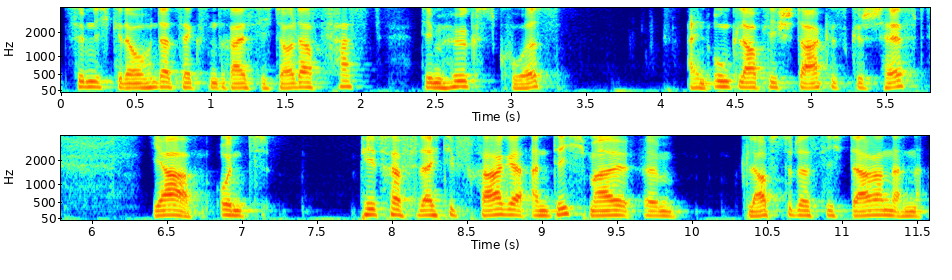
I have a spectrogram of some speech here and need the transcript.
ziemlich genau 136 Dollar, fast dem Höchstkurs. Ein unglaublich starkes Geschäft. Ja, und Petra, vielleicht die Frage an dich mal. Ähm, glaubst du, dass sich daran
